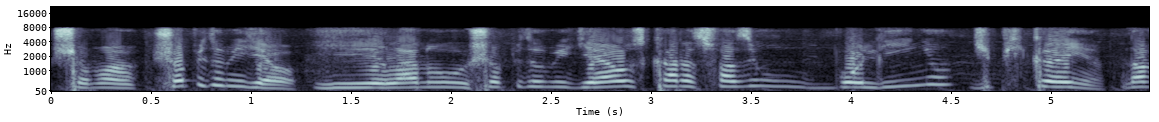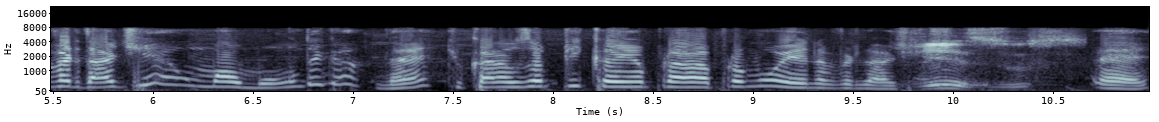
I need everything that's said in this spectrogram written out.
chama Shop do Miguel. E lá no Shop do Miguel os caras fazem um bolinho de picanha. Na verdade é uma almôndega, né? Que o cara usa picanha pra, pra moer, na verdade. Jesus. É,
